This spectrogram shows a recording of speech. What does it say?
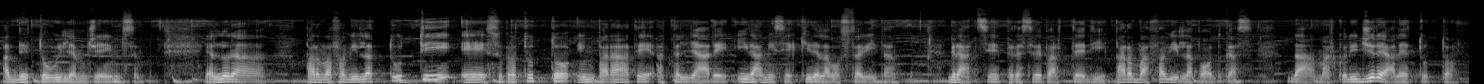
ha detto William James. E allora parva favilla a tutti e soprattutto imparate a tagliare i rami secchi della vostra vita. Grazie per essere parte di Parva Favilla Podcast. Da Marco Di Gireale è tutto.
